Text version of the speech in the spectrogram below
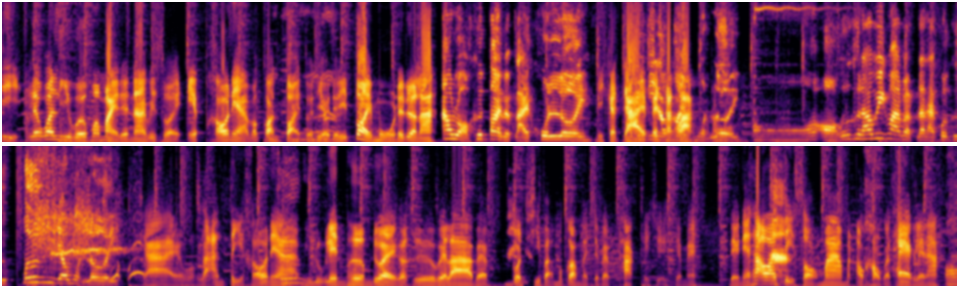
จิเรียกว่ารีเวิร์กมาใหม่ด้วยนะพี่สวย F เขาเนี่ยเมื่อก่อนต่อยตัวเดียวเดี๋ยวนี้ต่อยหมู่ได้ด้วยนะเอาเหรอคือต่อยแบบหลายคนเลย มีกระจายไปข้างหลังหมดเลยอ๋ออ๋อก็คือถ้าวิ่งมาแบบหลายๆคนคือปึ้งทีเดียวหมดเลยใช่ครับผมแล้วอันติเขาเนี่ยอืมมีลูกเล่นเพิ่มด้วยก็คือเวลาแบบกดชิปอะเมื่อก่อนมันจะแบบผลักเฉยๆใช่ไหมเดี๋ยวนี้ถ้าเอาอันติสองมามันเอาเข่ากระแทกเลยนะ อ๋อ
